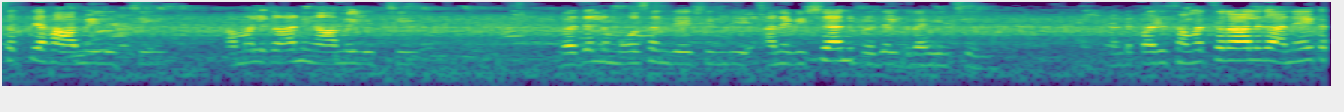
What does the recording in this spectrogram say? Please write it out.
అసత్య హామీలు ఇచ్చి అమలు కాని హామీలు ఇచ్చి ప్రజలను మోసం చేసింది అనే విషయాన్ని ప్రజలు గ్రహించింది. అంటే పది సంవత్సరాలుగా అనేక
